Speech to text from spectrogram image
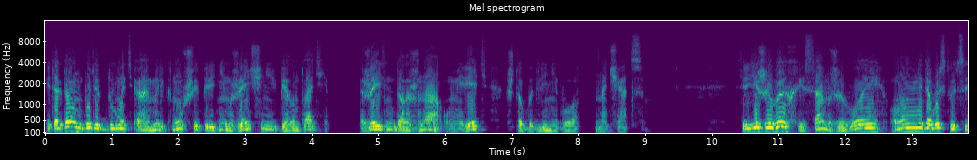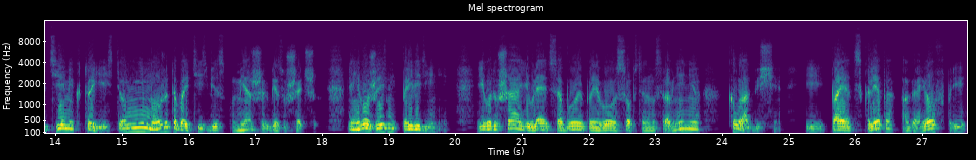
и тогда он будет думать о мелькнувшей перед ним женщине в белом платье. Жизнь должна умереть, чтобы для него начаться. Среди живых и сам живой он не довольствуется теми, кто есть. Он не может обойтись без умерших, без ушедших. Для него жизнь – привидение. Его душа является собой, по его собственному сравнению, кладбище – и поэт склепа Огарев при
